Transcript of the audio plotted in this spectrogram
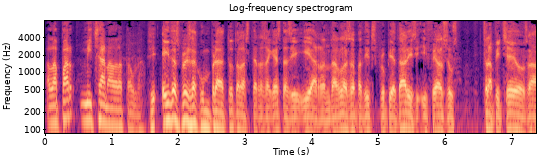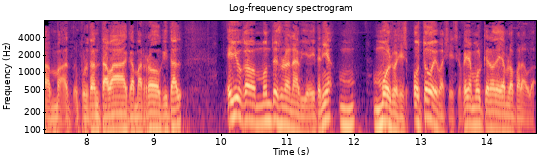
a la part mitjana de la taula. Sí, ell després de comprar totes les terres aquestes i, i arrendar-les a petits propietaris i fer els seus trapitxeos a, a, portant tabac a Marroc i tal, ell el que munta és una nàvia i tenia molts vaixells, o toe vaixells, que feia molt que no dèiem la paraula.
